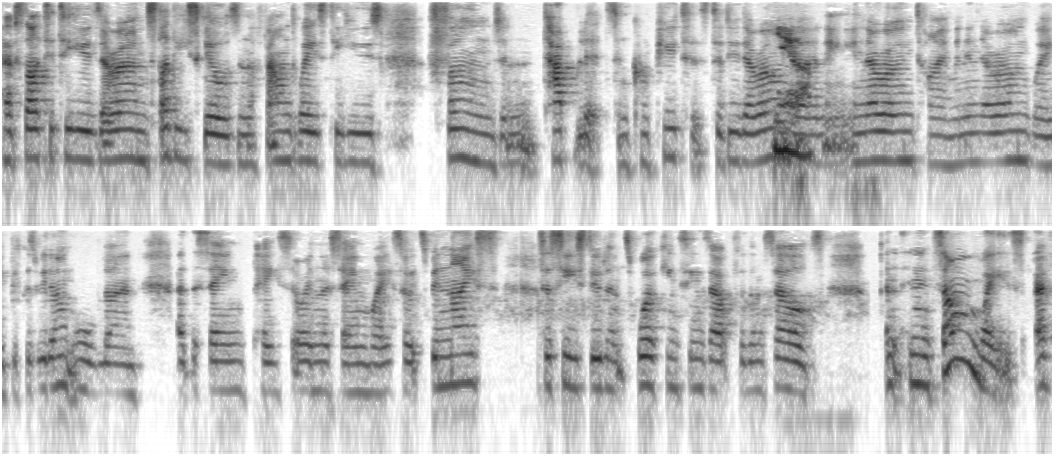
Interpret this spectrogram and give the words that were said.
have started to use their own study skills and have found ways to use phones and tablets and computers to do their own yeah. learning in their own time and in their own way because we don't all learn at the same pace or in the same way. So it's been nice to see students working things out for themselves and, in some ways i've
